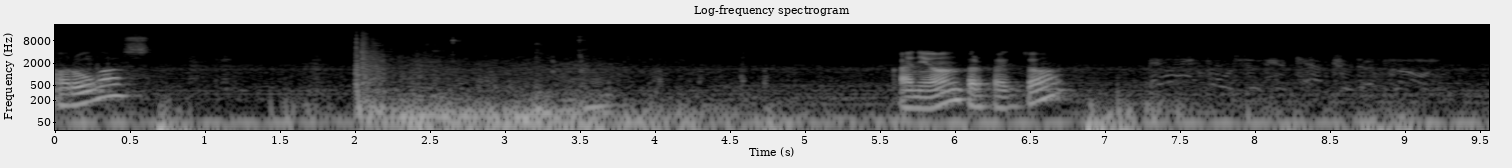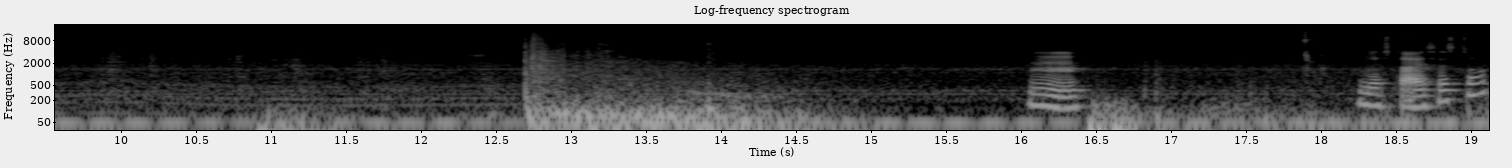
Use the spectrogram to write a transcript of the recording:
Orugas. Cañón, perfecto. Hmm. ¿Dónde está? ¿Es esto?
